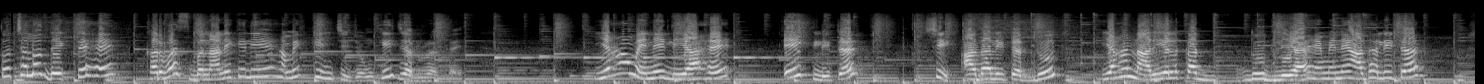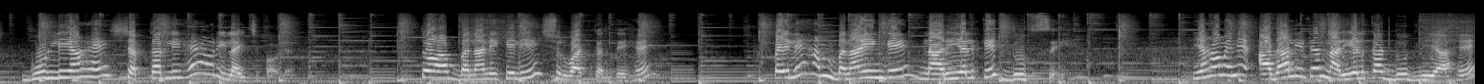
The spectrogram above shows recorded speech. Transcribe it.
तो चलो देखते हैं खरवस बनाने के लिए हमें किन चीज़ों की ज़रूरत है। यहाँ मैंने लिया है एक लीटर आधा लीटर दूध। यहाँ नारियल का दूध लिया है मैंने आधा लीटर। गुड़ लिया है शक्कर ली है और इलायची पाउडर। तो आप बनाने के लिए शुरुआत करते हैं। पहले हम बनाएँगे नारियल के दूध से। यहाँ मैंने आधा लीटर नारियल का दूध लिया है।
